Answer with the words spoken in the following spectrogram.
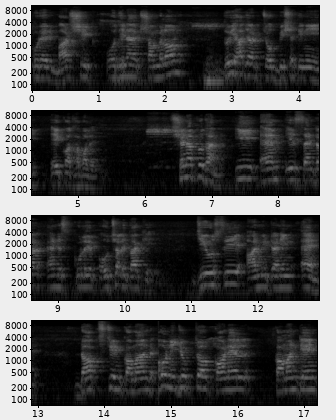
কোরের বার্ষিক অধিনায়ক সম্মেলন দুই হাজার চব্বিশে তিনি এই কথা বলেন। সেনাপ্রধান ইএমই সেন্টার অ্যান্ড স্কুলে পৌঁছালে তাকে GOC army training and doctrine command ও নিযুক্ত colonel commandant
